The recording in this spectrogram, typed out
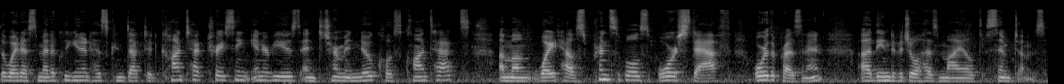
The White House Medical Unit has conducted contact tracing interviews and determined no close contacts among White House principals or staff or the president. Uh, the individual has mild symptoms.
